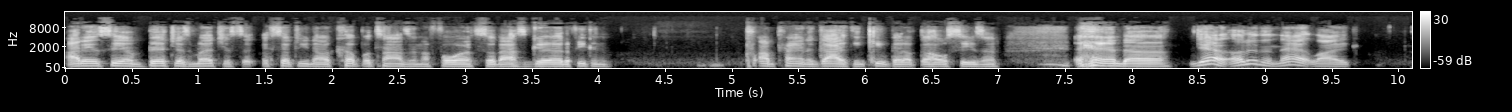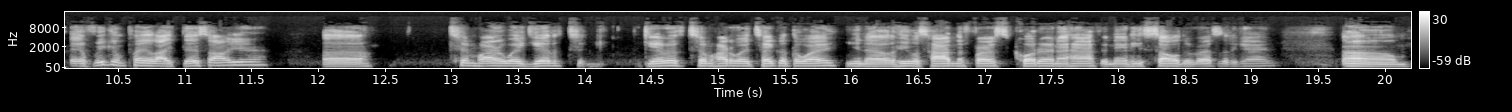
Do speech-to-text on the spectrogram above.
I didn't see him bitch as much as except you know a couple times in the fourth, so that's good. If he can, I'm praying to God can keep that up the whole season. And uh, yeah, other than that, like if we can play like this all year, uh, Tim Hardaway give to give it Tim Hardaway take it away. You know, he was hot in the first quarter and a half, and then he sold the rest of the game. Um,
